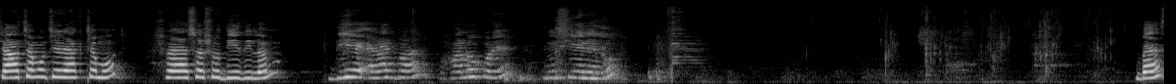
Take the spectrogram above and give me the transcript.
চা চামচের এক চামচ সয়া সসও দিয়ে দিলাম। দিয়ে একবার ভালো করে মিশিয়ে নেব। ব্যাস,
